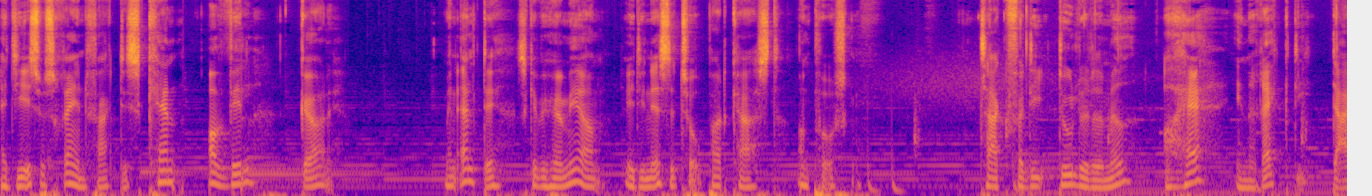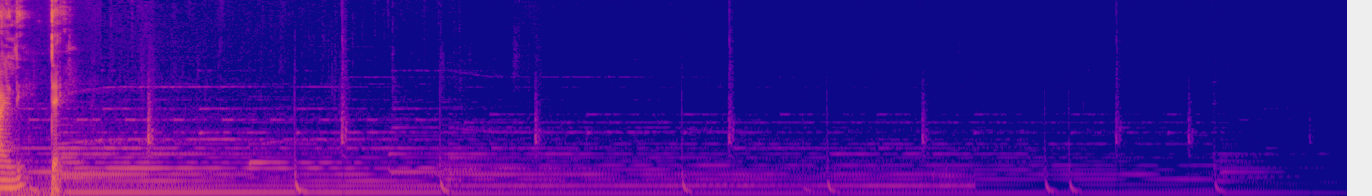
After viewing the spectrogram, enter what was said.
at Jesus rent faktisk kan og vil gøre det. Men alt det skal vi høre mere om i de næste to podcast om påsken. Tak fordi du lyttede med, og have en rigtig dejlig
